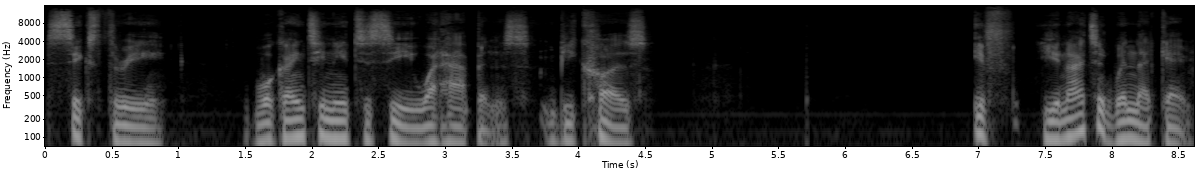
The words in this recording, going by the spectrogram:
6 3. We're going to need to see what happens because if United win that game,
